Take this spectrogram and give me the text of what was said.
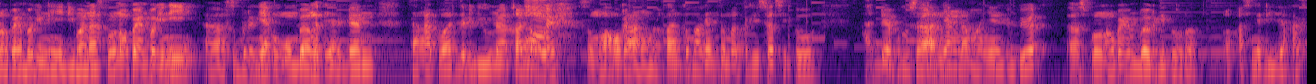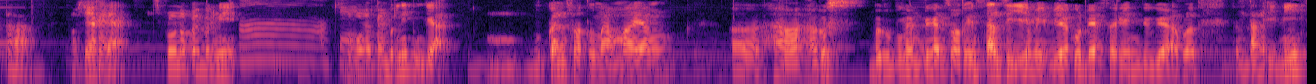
November ini di mana 10 November ini uh, sebenarnya umum banget ya dan sangat wajar digunakan yeah. oleh semua orang bahkan kemarin sempat research itu ada perusahaan yang namanya juga uh, 10 November gitu loh lokasinya di Jakarta. Maksudnya kayak 10 November ini oh, okay. 10 November ini enggak bukan suatu nama yang uh, ha harus berhubungan dengan suatu instansi ya. Maybe aku udah sering juga upload tentang ini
